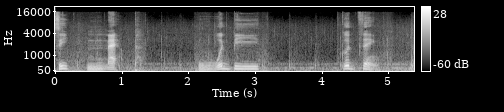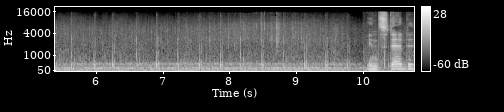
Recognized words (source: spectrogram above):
See? Map. Would be good thing. Instead,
